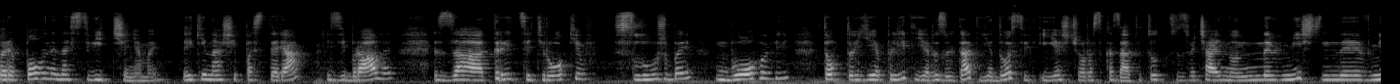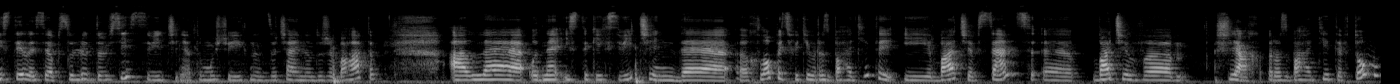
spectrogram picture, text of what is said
переповнена свідченнями, які наші пастиря зібрали за 30 років служби Богові. Тобто є плід, є результат, є досвід і є що розказати. Тут, звичайно, не вміщ... не вмістилися абсолютно всі свідчення, тому що їх надзвичайно дуже багато. Але одне із таких свідчень, де е, хлопець хотів розбагатіти і бачив сенс, е, бачив е, шлях розбагатіти в тому,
